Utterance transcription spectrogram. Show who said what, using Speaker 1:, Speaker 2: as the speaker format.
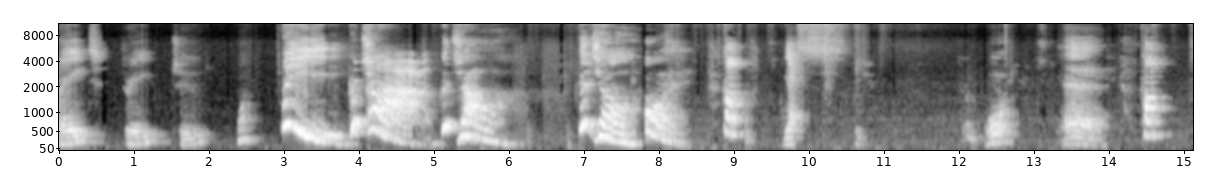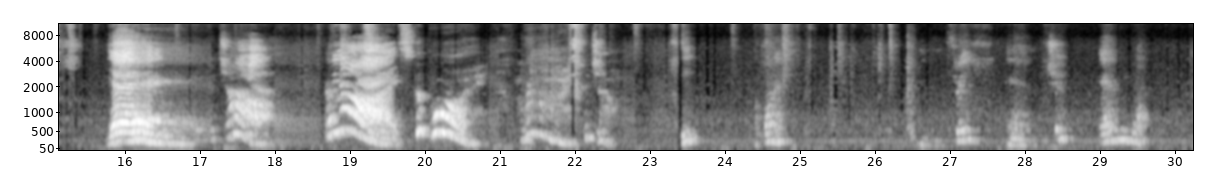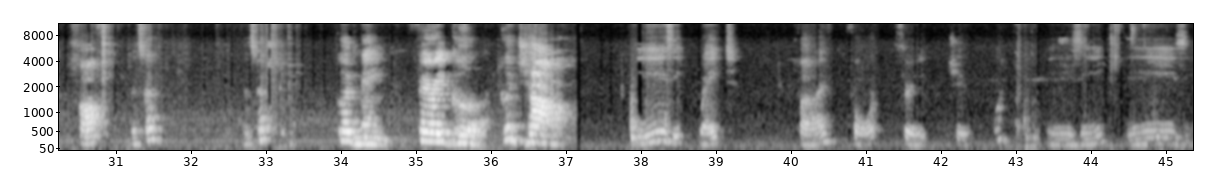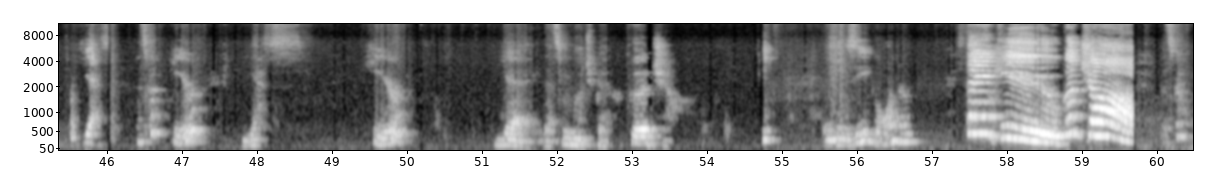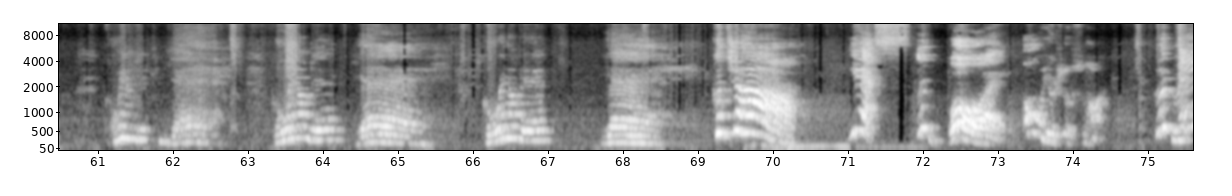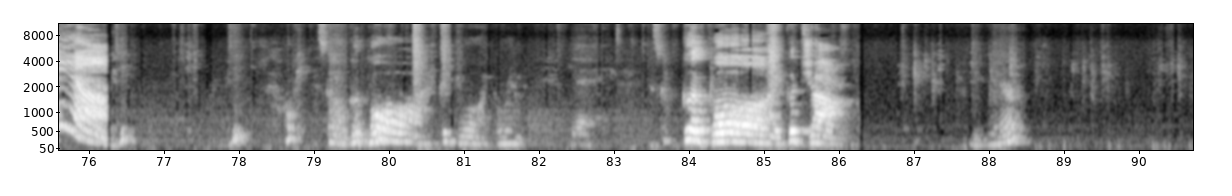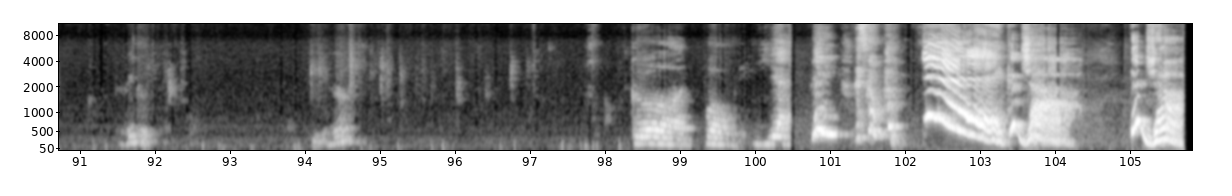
Speaker 1: Wait. Three, two, one. Three. Good job. Good job. Good job. Boy. Come. Yes. Good boy. Yeah. Come. Yeah. Good job. Very nice. Good boy. All right. Good job. See? Up on it. Three and two and one. Off. Let's go. Let's go. Good man. Very good. Good job. Easy. Wait. Five, four, three, two, one. Easy. Easy. Yes. Let's go. Here. Yes. Here. Yay. That's much better. Good job. Easy. Go on. Thank you. Good job. Let's go. Go around it. Yeah. It. Yeah. It. Yeah. Good job. Yes. Good boy. Oh, you're so smart. Good man. Ready? Ready? Okay, let's go. Good boy. Good boy. Go around. Yeah. Let's go. Good boy. Good job. There. Very good. Here. Good boy. Yes. Ready? Let's go. Yay! Good job. Good job.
